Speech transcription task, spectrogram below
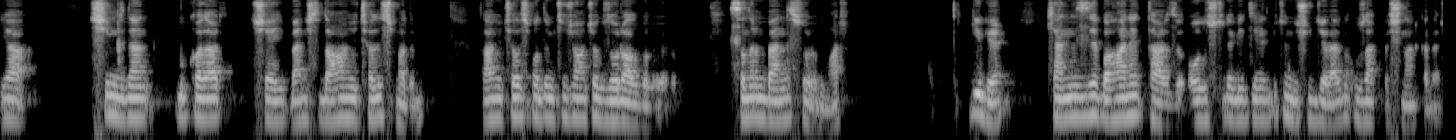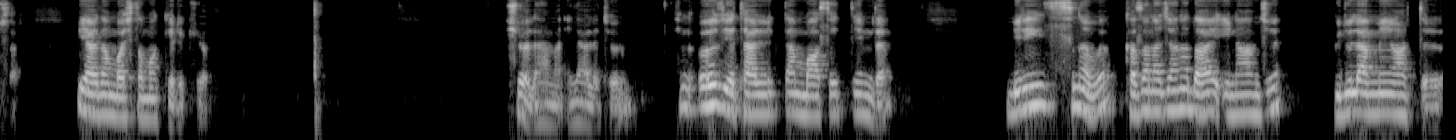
ya şimdiden bu kadar şey ben işte daha önce çalışmadım. Daha önce çalışmadığım için şu an çok zor algılıyorum. Sanırım bende sorun var. Gibi kendinize bahane tarzı oluşturabileceğiniz bütün düşüncelerden uzaklaşın arkadaşlar. Bir yerden başlamak gerekiyor. Şöyle hemen ilerletiyorum. Şimdi öz yeterlilikten bahsettiğimde birinci sınavı kazanacağına dair inancı güdülenmeyi arttırır.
